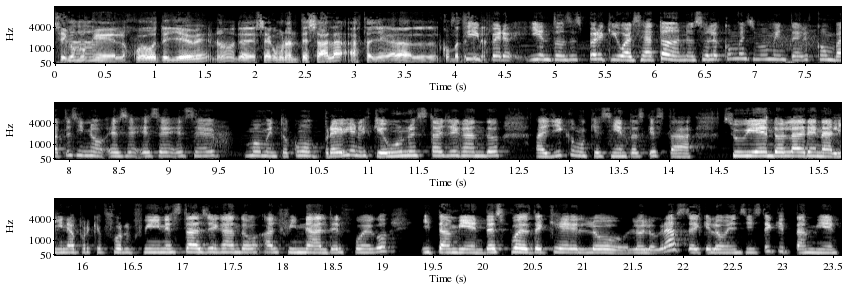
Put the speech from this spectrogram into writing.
Sí, como Ah. que el juego te lleve, ¿no? Te sea como una antesala hasta llegar al combate Sí, final. pero y entonces, pero que igual sea todo, no solo como ese momento del combate, sino ese, ese, ese momento como previo en el que uno está llegando allí, como que sientas que está subiendo la adrenalina porque por fin estás llegando al final del fuego y también después de que lo, lo lograste, de que lo venciste, que también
